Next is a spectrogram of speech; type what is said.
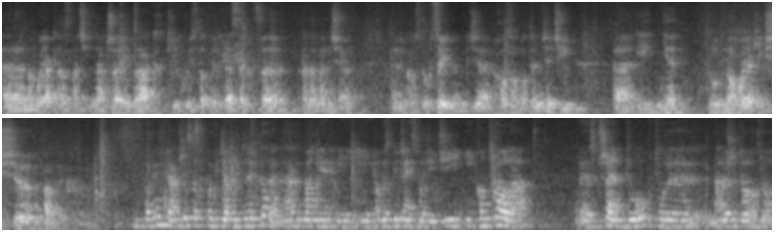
E, no bo jak nazwać inaczej brak kilku istotnych desek w elemencie e, konstrukcyjnym, gdzie chodzą po tym dzieci i nie trudno o jakiś wypadek. Powiem tak, że jest to odpowiedzialność dyrektora, tak? Dbanie i, i o bezpieczeństwo dzieci i kontrola sprzętu, który należy do, do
